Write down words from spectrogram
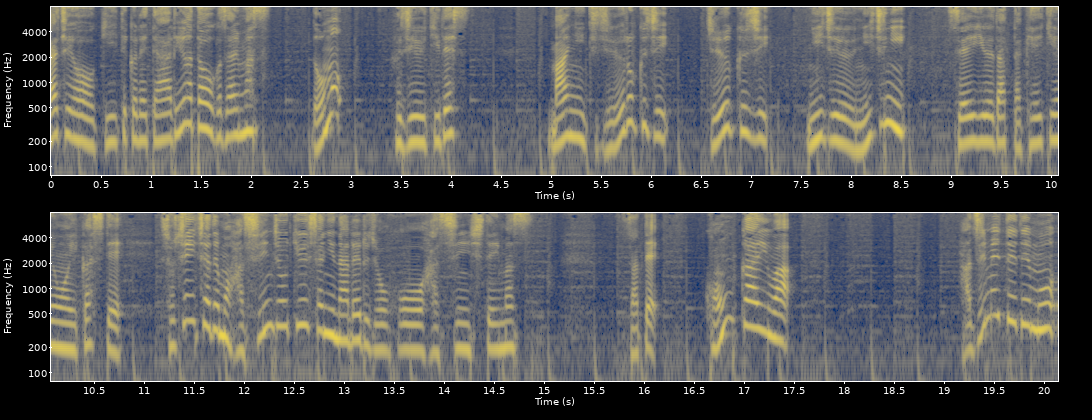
ラジオを聴いてくれてありがとうございます。どうも、藤幸です。毎日16時、19時、22時に声優だった経験を活かして、初心者でも発信上級者になれる情報を発信しています。さて、今回は、初めてでも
